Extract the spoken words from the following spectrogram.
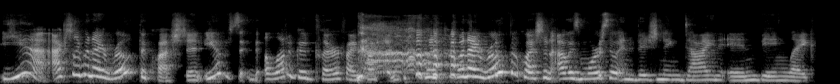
yeah, actually, when I wrote the question, you have a lot of good clarifying questions. when, when I wrote the question, I was more so envisioning dine in being like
